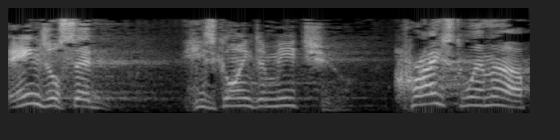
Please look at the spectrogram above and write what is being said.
angel said, he's going to meet you. Christ went up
